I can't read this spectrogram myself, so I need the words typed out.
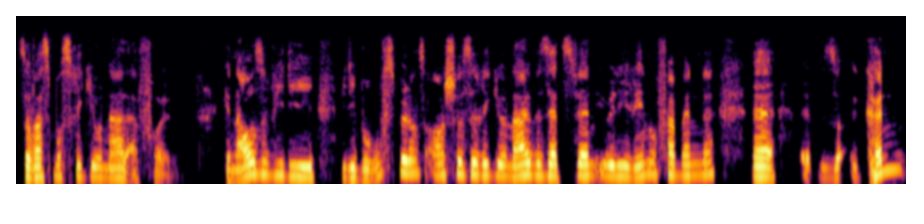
Sowas muss regional erfolgen. Genauso wie die, wie die Berufsbildungsausschüsse regional besetzt werden über die Reno-Verbände, äh, äh können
